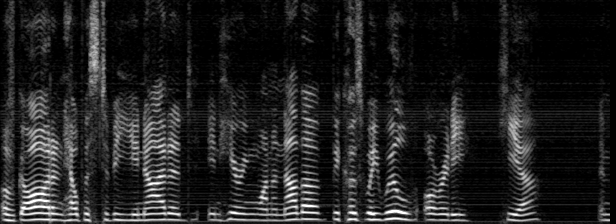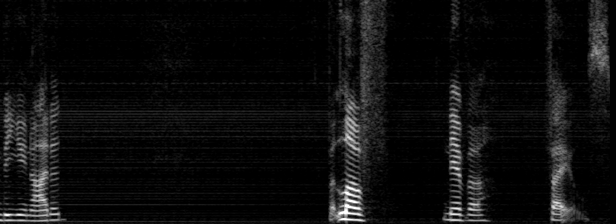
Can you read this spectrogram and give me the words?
of God and help us to be united in hearing one another because we will already hear and be united. But love never fails.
